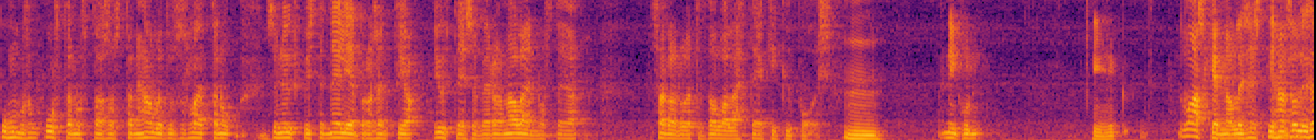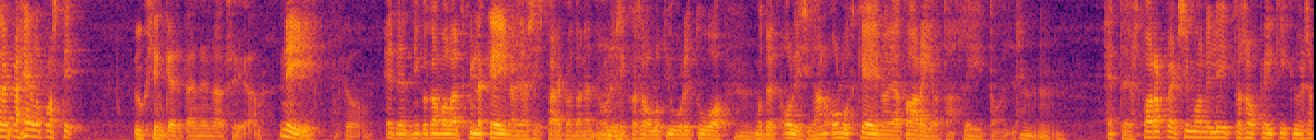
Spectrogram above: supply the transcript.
puhumus on kustannustasosta, niin hallitus olisi laittanut sen 1,4 prosenttia yhteisöveron alennusta ja sanonut, että tuolla lähtee kiky pois. Mm. Niin kuin Niin, laskennallisestihan se olisi aika helposti, yksinkertainen asia. niin, Joo. että et, niin tavallaan, että kyllä keinoja siis tarkoitan, että mm. olisiko se ollut juuri tuo, mm. mutta että olisihan ollut keinoja tarjota liitoille. Mm. Että jos tarpeeksi moni liitto sopii kikynsä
